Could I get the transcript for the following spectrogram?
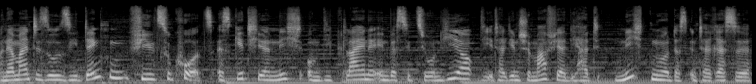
Und er meinte so, sie denken viel zu kurz. Es geht hier nicht um die kleine Investition hier. Die italienische Mafia, die hat nicht nur das Interesse,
